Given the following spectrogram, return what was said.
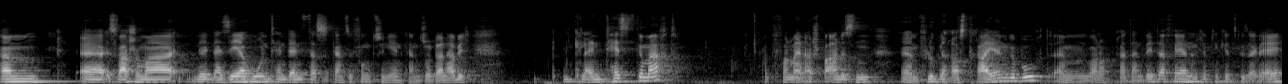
ähm, äh, es war schon mal mit einer sehr hohen Tendenz, dass das Ganze funktionieren kann. So, dann habe ich einen kleinen Test gemacht, habe von meinen Ersparnissen ähm, Flug nach Australien gebucht, ähm, war noch gerade dann Winterferien und ich habe den Kids gesagt, ey,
